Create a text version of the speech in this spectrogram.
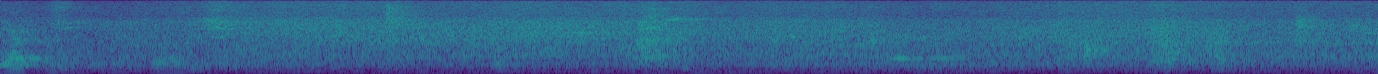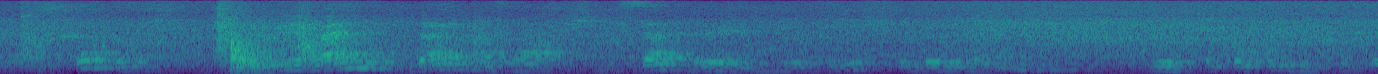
Дякую. Шкода. Уявляємо туди і назад. 60 гривень. Що до мене. Ну, тако поїхати.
